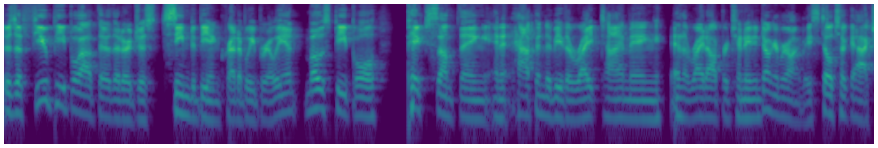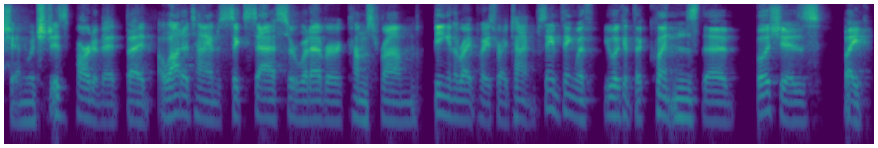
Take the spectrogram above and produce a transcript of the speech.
there's a few people out there that are just seem to be incredibly brilliant. Most people picked something and it happened to be the right timing and the right opportunity. Don't get me wrong, they still took action, which is part of it. But a lot of times, success or whatever comes from being in the right place, right time. Same thing with you look at the Clintons, the Bushes, like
